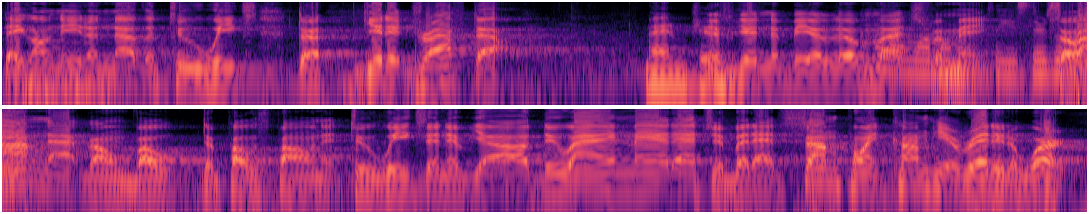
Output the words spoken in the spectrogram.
they're gonna need another two weeks to get it drafted up. Madam Chair. It's getting to be a little Hold much one for moment, me. please. There's So lot. I'm not gonna vote to postpone it two weeks, and if y'all do, I ain't mad at you, but at some point, come here ready to work.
